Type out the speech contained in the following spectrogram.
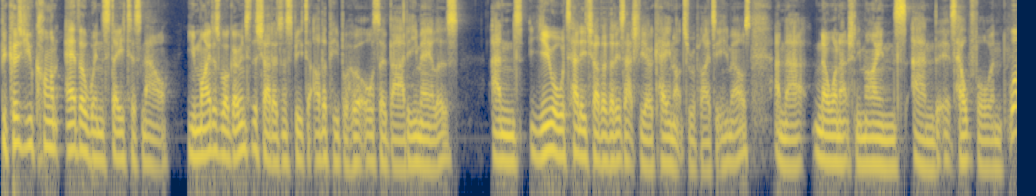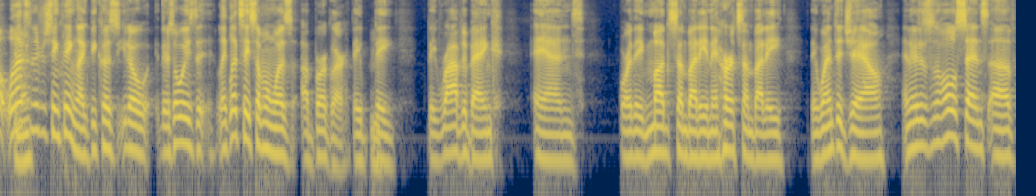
Because you can't ever win status now, you might as well go into the shadows and speak to other people who are also bad emailers and you all tell each other that it's actually okay not to reply to emails and that no one actually minds and it's helpful and Well, well, that's know? an interesting thing. Like because you know, there's always the, like, let's say someone was a burglar. They mm. they they robbed a bank and or they mugged somebody and they hurt somebody. They went to jail, and there's this whole sense of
